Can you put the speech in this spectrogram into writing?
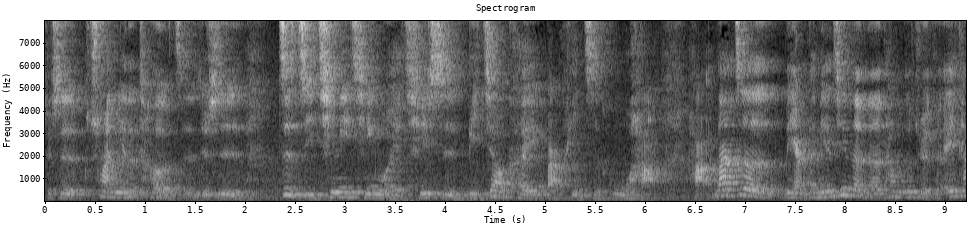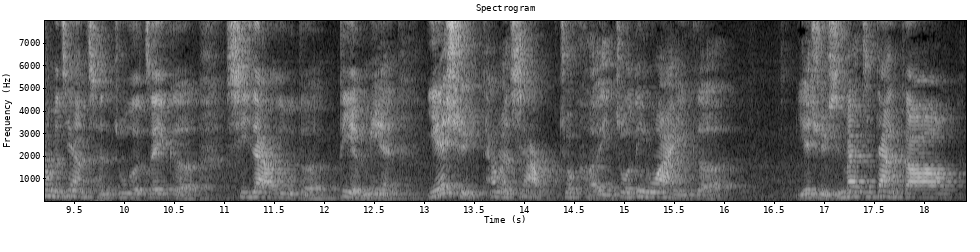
就是创业的特质，就是自己亲力亲为，其实比较可以把品质顾好。好，那这两个年轻人呢，他们都觉得，哎，他们既然承租了这个西大路的店面，也许他们下午就可以做另外一个，也许是卖鸡蛋糕，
